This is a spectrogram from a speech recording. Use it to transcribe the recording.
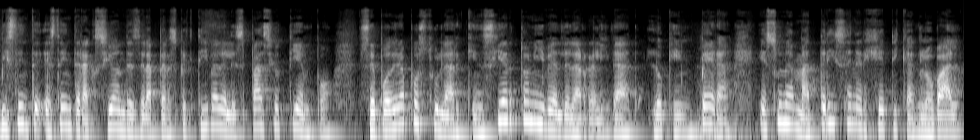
Vista esta interacción desde la perspectiva del espacio-tiempo, se podría postular que en cierto nivel de la realidad lo que impera es una matriz energética global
